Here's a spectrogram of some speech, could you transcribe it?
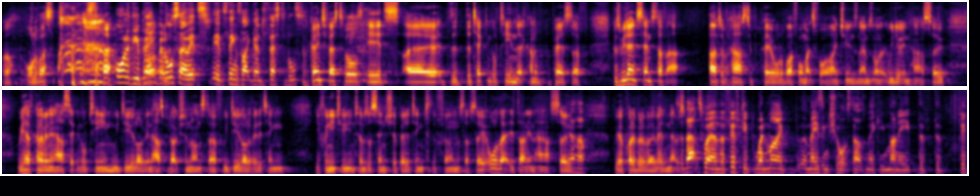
well all of us. All of you paid, but also it's, it's things like going to festivals. Going to festivals, it's uh, the, the technical team that kind of prepares stuff because we don't send stuff out, out of house to prepare all of our formats for iTunes and Amazon. We do it in house. So we have kind of an in-house technical team. We do a lot of in-house production on stuff. We do a lot of editing if we need to in terms of censorship editing to the film and stuff. So all that is done in-house. So Uh-huh. we have quite a bit of overhead in that So respect. that's when the 50, when my amazing short starts making money, the, the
